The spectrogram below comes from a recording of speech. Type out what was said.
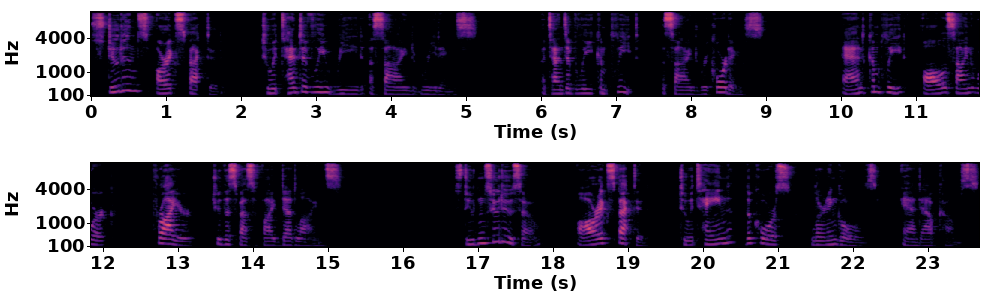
Students are expected to attentively read assigned readings, attentively complete assigned recordings, and complete all assigned work prior to the specified deadlines. Students who do so are expected to attain the course learning goals and outcomes.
